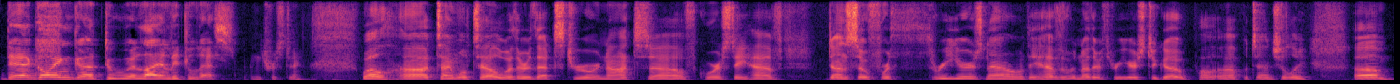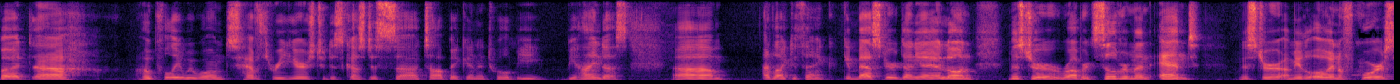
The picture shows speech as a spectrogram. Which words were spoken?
They are going uh, to lie a little less. Interesting. Well, uh, time will tell whether that's true or not. Uh, of course, they have done so for three years now. They have another three years to go, uh, potentially. Um, but uh, hopefully, we won't have three years to discuss this uh, topic and it will be behind us. Um, I'd like to thank Ambassador Daniel Ayalon, Mr. Robert Silverman, and Mr. Amir Oren, of course.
